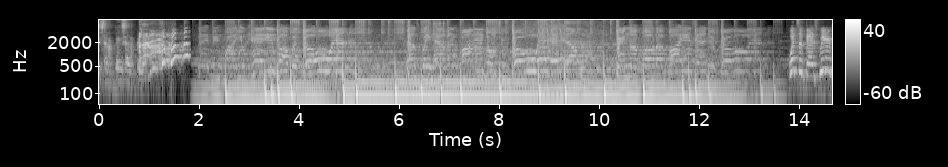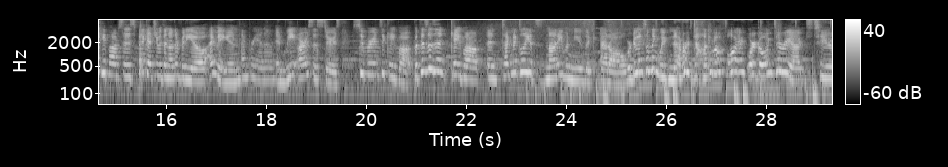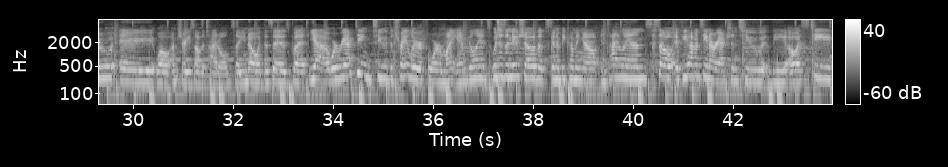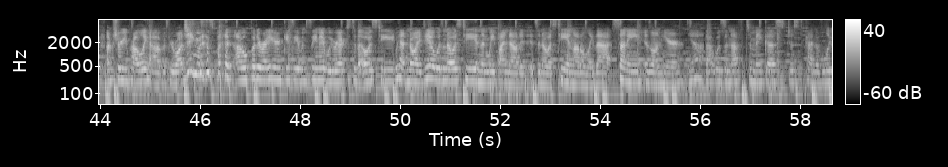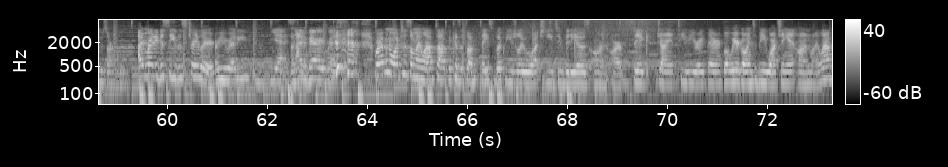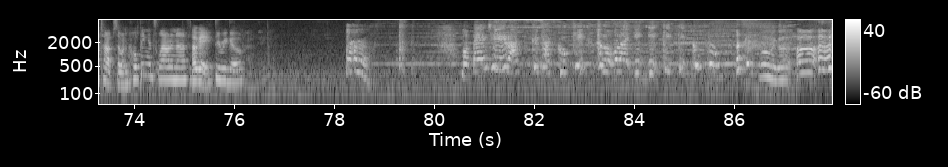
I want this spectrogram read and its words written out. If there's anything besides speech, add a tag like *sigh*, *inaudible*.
Sarapé, sarapé, sarapé. Baby, why you care what we're doing? Cause we having fun, don't you go in. Bring up all the boys and you're growing. What's up guys, we are K-Popsis, back at you with another video. I'm Megan. I'm Brianna. And we are sisters, super into K-pop. But this isn't K-pop, and technically it's not even music at all. We're doing something we've *laughs* never done before. We're going to react to a, well, I'm sure you saw the title, so you know what this is, but yeah, we're reacting to the trailer for My Ambulance, which is a new show that's gonna be coming out in Thailand. So if you haven't seen our reaction to the OST, I'm sure you probably have if you're watching *laughs* this, but I will put it right here in case you haven't seen it. We reacted to the OST. We had no idea it was an OST and then we find out it, it's an OST and not only that, Sunny is on here. Yeah, that was enough to make us just kind of lose our cool. I'm ready to see this trailer. Are you ready? Yes, Okay. I'm very *laughs* ready. We're having to watch this on my laptop because it's on Facebook. We Usually we watch YouTube videos on our big giant TV right there. But we are going to be watching it on my laptop, so I'm hoping it's loud enough. Okay, here we go. *coughs* *laughs* ที่รักคือคักคุกคิกทะลุอะไรอีกอีกคิกคิกคุกคุก oh my god. Uh, uh.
